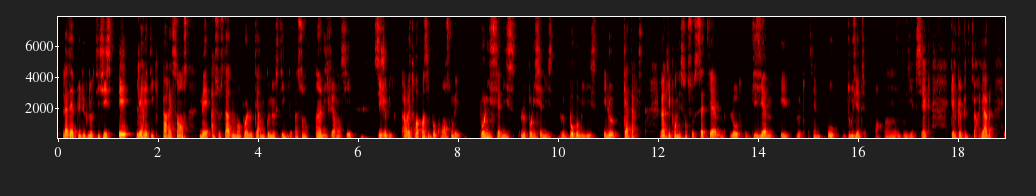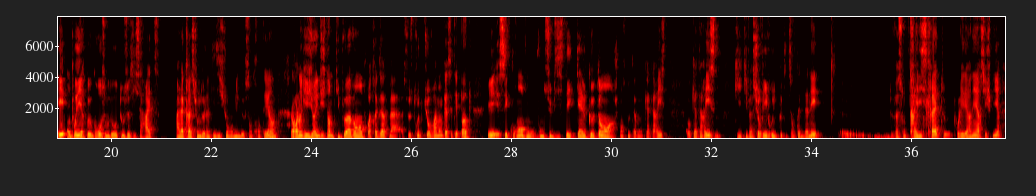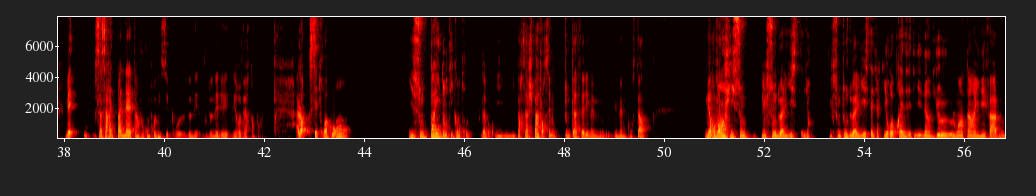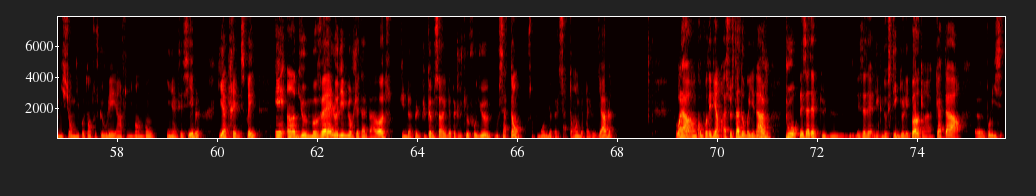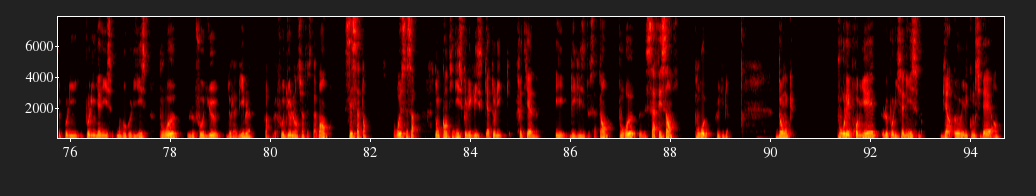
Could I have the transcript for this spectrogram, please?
l'adepte du gnosticisme est l'hérétique par essence, mais à ce stade on emploie le terme gnostique de façon indifférenciée, si je puis dire. Alors les trois principaux courants sont les polysianisme, le polysianisme, le bogomilisme et le catharisme. L'un qui prend naissance au 7e, l'autre au 10e et le troisième au 12e siècle. 11, 12e siècle, quelques petites variables. Et on peut dire que grosso modo tout ceci s'arrête à la création de l'Inquisition en 1231. Alors l'Inquisition existe un petit peu avant, pour être exact, mais se structure vraiment qu'à cette époque, et ces courants vont, subsister quelque temps, hein. je pense notamment au, catharisme, qui, qui va survivre une petite centaine d'années, de façon très discrète pour les dernières, si je puis dire, mais ça s'arrête pas net, hein, vous comprenez, c'est pour donner, vous donner des, repères temporels. Alors, ces trois courants, ils sont pas identiques entre eux, tout d'abord. Ils, ne partagent pas forcément tout à fait les mêmes, les mêmes constats, mais en revanche, ils sont, ils sont dualistes, c'est-à-dire ils sont tous dualistes, c'est-à-dire qu'ils reprennent cette idée d'un Dieu lointain, ineffable, omniscient, omnipotent, tout ce que vous voulez, infiniment bon, inaccessible, qui a créé l'esprit, et un dieu mauvais, le démiurge Albaoth, qu'il ne l'appelle plus comme ça, il l'appelle juste le faux dieu, ou Satan, tout simplement, il l'appelle Satan, il l'appelle le diable. Voilà, on comprenez bien, à ce stade au Moyen Âge, pour les adeptes, du, les, de l'époque, un cathare, euh, ou bogolisme, pour eux, le faux dieu de la Bible, enfin le faux dieu de l'Ancien Testament, c'est Satan. Pour eux, c'est ça. Donc quand ils disent que l'Église catholique chrétienne est l'Église de Satan, pour eux, ça fait sens. Pour eux, je dis bien. Donc, pour les premiers, le polysianisme, bien eux, ils considèrent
